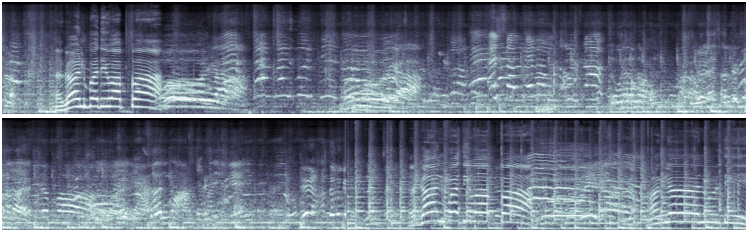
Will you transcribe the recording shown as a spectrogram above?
गणपती बाप्पा. गणपती बाप्पा. मंगल मूर्ती.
